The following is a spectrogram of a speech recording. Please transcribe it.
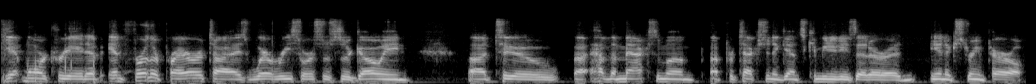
get more creative and further prioritize where resources are going uh, to uh, have the maximum uh, protection against communities that are in, in extreme peril.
